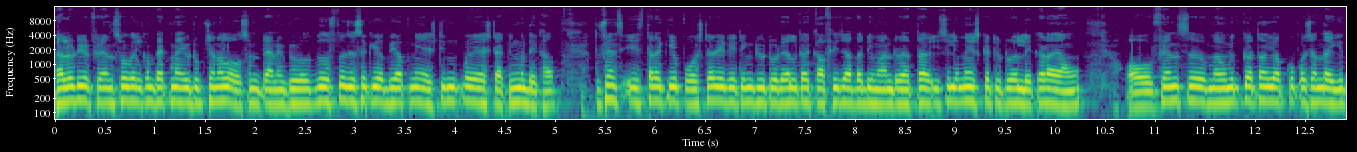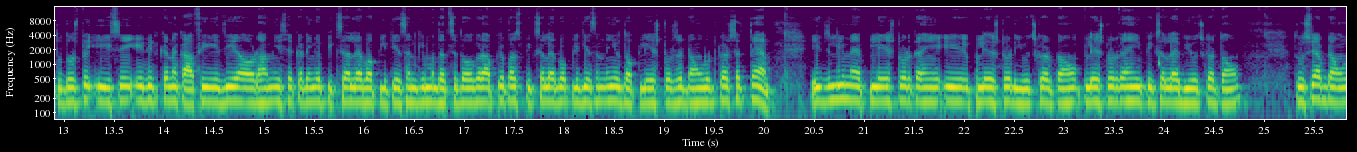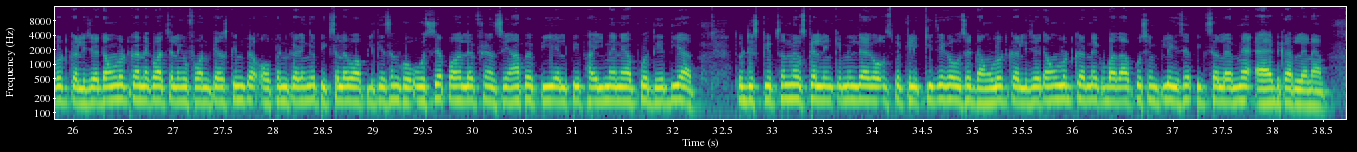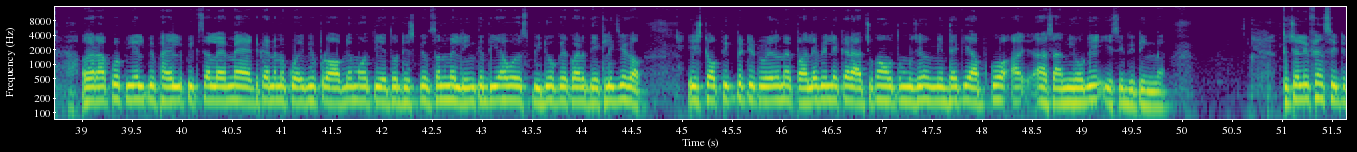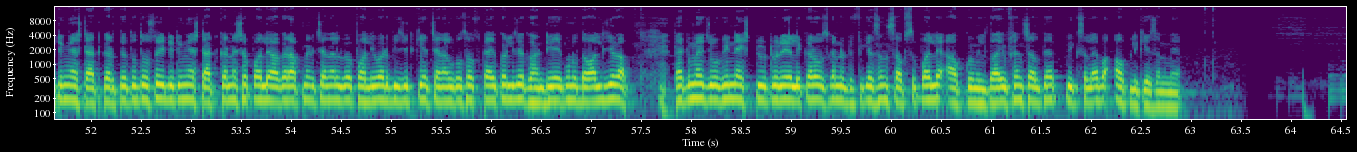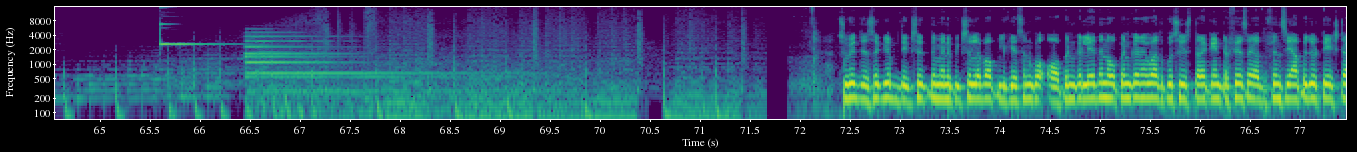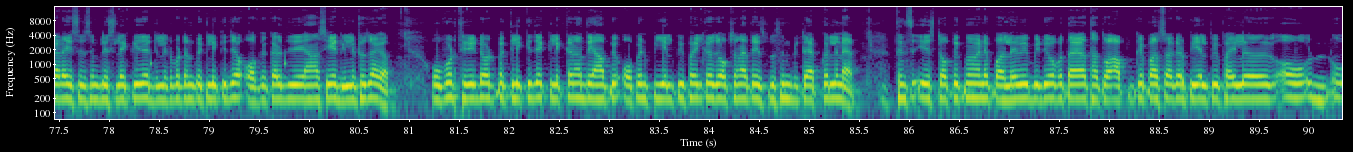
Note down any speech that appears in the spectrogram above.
Hello dear friends so welcome back my YouTube channel awesome training tutorial दोस्तों, जैसे कि अभी आपने स्टार्टिंग में देखा तो फ्रेंड्स इस तरह की पोस्टर एडिटिंग ट्यूटोरियल का काफ़ी ज़्यादा डिमांड रहता है, इसीलिए मैं इसका ट्यूटोरियल लेकर आया हूँ। और फ्रेंड्स मैं उम्मीद करता हूँ ये आपको पसंद आएगी। तो दोस्तों, इसे एडिट करना काफ़ी ईजी है और हम इसे करेंगे पिक्सल ऐप अपलीकेशन की मदद से। तो अगर आपके पास पिक्सल ऐप अपलीकेशन नहीं हो तो आप प्ले स्टोर से डाउनलोड कर सकते हैं। ईजिली मैं प्ले स्टोर का ही प्ले स्टोर यूज़ करता हूँ प्ले स्टोर का ही पिक्सल ऐप यूज़ करता हूँ। तो उसे आप डाउनलोड कर लीजिए। डाउनलोड करने के बाद चलेंगे फ़ोन के स्क्रीन पर ओपन करेंगे पिक्सल एव एप्लीकेशन को। उससे पहले फ्रेंड्स यहाँ पर पी फ़ाइल मैंने आपको दे दिया। तो डिस्क्रिप्शन में उसका लिंक मिल जाएगा, उस पर क्लिक कीजिएगा, उसे डाउनलोड कर लीजिए। डाउनलोड करने के बाद आपको सिंपली इसे पिक्सल ऐप में ऐड कर लेना है। अगर आपको पीएलपी फ़ाइल पिक्सल ऐप में ऐड करने में कोई भी प्रॉब्लम होती है तो डिस्क्रिप्शन में लिंक दिया हुआ उस वीडियो को एक बार देख लीजिएगा। इस टॉपिक पर ट्यूटोरियल मैं पहले भी लेकर आ चुका हूँ तो मुझे उम्मीद है कि आपको आसानी होगी इस एडिटिंग में। तो चलिए फ्रेंड्स एडिटिंग स्टार्ट करते हैं। तो दोस्तों एडिटिंग स्टार्ट करने से पहले अगर आप मेरे चैनल पर पहली बार विज़िट किए चैनल को सब्सक्राइब कर लीजिए, घंटी एक दबा लीजिएगा, ताकि मैं जो भी नेक्स्ट ट्यूटोरियल लेकर उसका नोटिफिकेशन सबसे पहले आपको मिलता है। फ्रेंड्स चलते हैं पिक्सल ऐप एप्लीकेशन में। सो जैसे कि आप देख सकते हैं, मैंने पिक्सल ऐप एप्लीकेशन को ओपन कर लिया था। ओपन करने के बाद कुछ इस तरह का इंटरफेस आएगा तो फ्रेंड्स यहाँ पे जो टेक्स्ट आ रहा है, इसे सिंपली सेलेक्ट कीजिए डिलीट बटन पर क्लिक कीजिए ओके कर दीजिए, यहाँ से ये डिलीट हो जाएगा। ऊपर थ्री डॉट पर क्लिक कीजिए क्लिक करना तो यहाँ पे ओपन पीएलपी फ़ाइल का जो ऑप्शन आता है इस पर सिंपली टैप कर लेना है। फ्रेंड्स इस टॉपिक में मैंने पहले भी वीडियो बताया था तो आपके पास अगर पीएलपी फ़ाइल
